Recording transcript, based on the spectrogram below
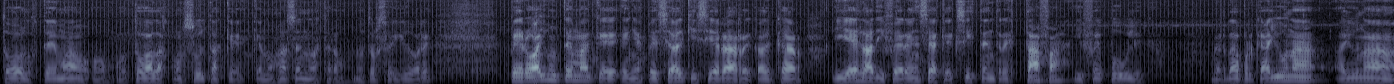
todos los temas o, todas las consultas que, nos hacen nuestros nuestros seguidores. Pero hay un tema que en especial quisiera recalcar y es la diferencia que existe entre estafa y fe pública, ¿verdad? Porque hay una, hay una,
